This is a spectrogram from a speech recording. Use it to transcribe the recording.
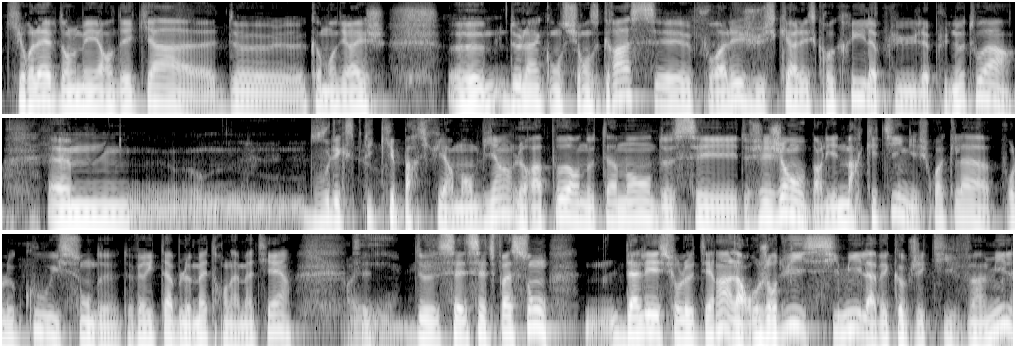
qui relèvent dans le meilleur des cas euh, de, comment dirais-je, euh, de l'inconscience grasse pour aller jusqu'à l'escroquerie la plus, la plus notoire. vous l'expliquez particulièrement bien, le rapport notamment de ces, de ces gens, vous parliez de marketing, et je crois que là, pour le coup, ils sont de, véritables maîtres en la matière. De cette façon d'aller sur le terrain. Alors aujourd'hui, 6 000 avec objectif 20 000.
